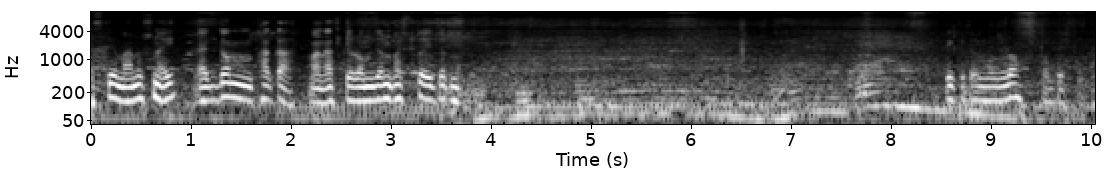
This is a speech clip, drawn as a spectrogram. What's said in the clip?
আজকে মানুষ নাই একদম ফাঁকা। মানে আজকে রমজান মাস তো এই জন্য। টিকিটের মূল্য পঞ্চাশ টাকা।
